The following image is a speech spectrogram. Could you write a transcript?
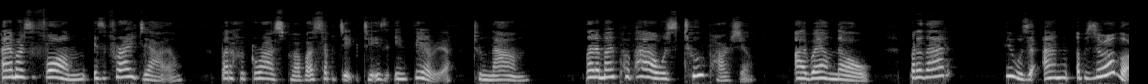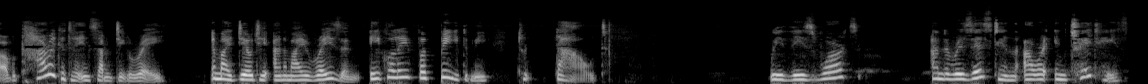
Emma's form is fragile, but her grasp of a subject is inferior to none. That my papa was too partial, I well know, but that he was an observer of character in some degree, and my duty and my reason equally forbid me to doubt. With these words, and resisting our entreaties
